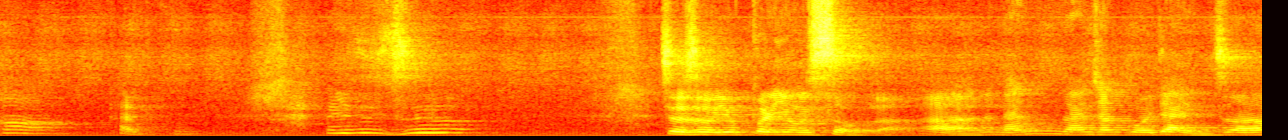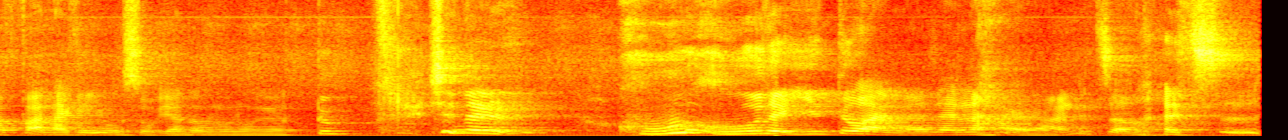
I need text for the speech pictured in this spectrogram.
哈，还是吃，这时候又不能用手了啊！那南南传国家，你知道饭还可以用手，要弄弄弄，要嘟。现在糊糊的一段了，在那儿啊，你怎么吃？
